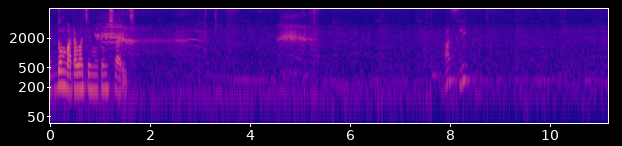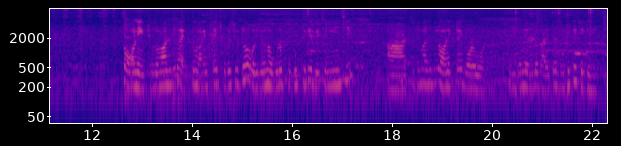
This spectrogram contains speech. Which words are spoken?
একদম বাটা মাছের মতন সাইজ অনেক, চুনো মাছগুলো একদম অনেকটাই ছোট ছোট, ওই জন্য ওগুলো পুকুর থেকে বেছে নিয়েছি। আর পুঁটি মাছগুলো অনেকটাই বড় বড়, সেই জন্য এগুলো বাড়িতে বটিতে কেটে নিচ্ছি।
